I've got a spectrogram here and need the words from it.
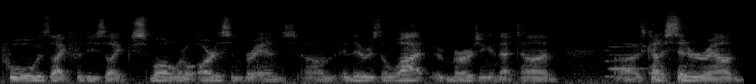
Pool was like for these like small little artisan brands, um, and there was a lot emerging at that time. Uh, it was kind of centered around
